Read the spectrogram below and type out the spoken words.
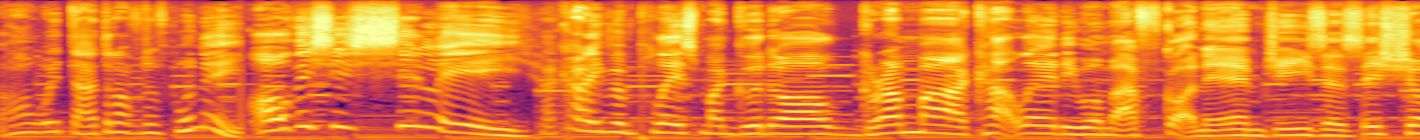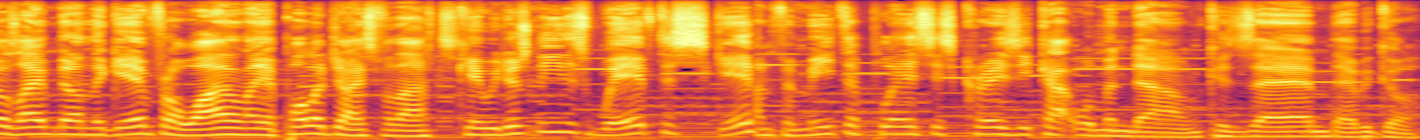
Oh, wait I don't have enough money. Oh, this is silly. I can't even place my good old grandma, cat lady woman. I've got a name, Jesus. This shows I haven't been on the game for a while and I apologize for that. Okay, we just need this wave to skip and for me to place this crazy cat woman down because, um, there we go.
